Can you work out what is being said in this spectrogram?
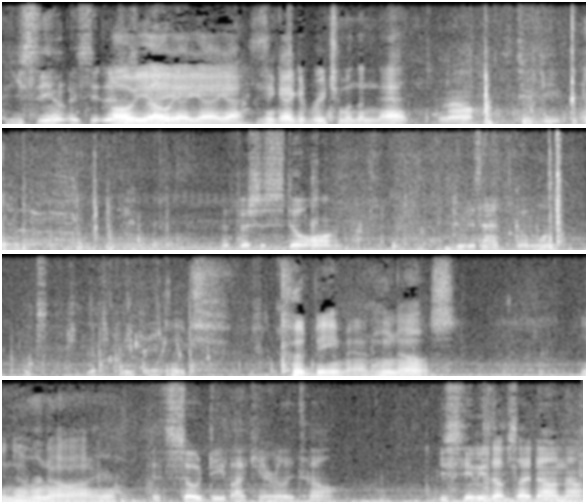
you see him? You see, oh yeah, belly. yeah, yeah, yeah. You think I could reach him with a net? No, it's too deep. The fish is still on. Dude, is that a good one? Looks, looks pretty big. Like, could be, man. Who knows? You never know out here. It's so deep, I can't really tell. You see him? He's upside down now.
